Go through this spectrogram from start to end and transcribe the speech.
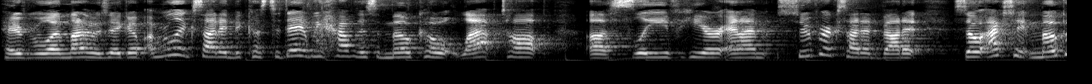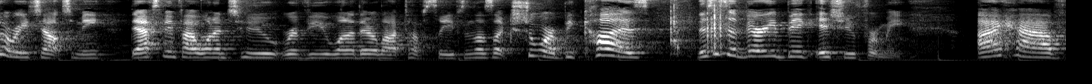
Hey everyone, my name is Jacob. I'm really excited because today we have this MoKo laptop uh, sleeve here and I'm super excited about it. So actually, MoKo reached out to me. They asked me if I wanted to review one of their laptop sleeves and I was like, sure, because this is a very big issue for me. I have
